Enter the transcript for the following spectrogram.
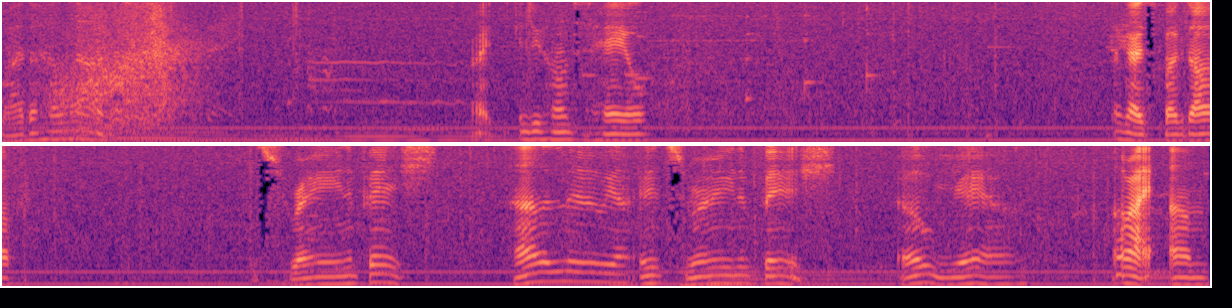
Why the hell not? Right, you can do Haunted Hail. That guy's bugged off. It's raining fish. Hallelujah, it's raining fish. Oh yeah. Alright, um,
